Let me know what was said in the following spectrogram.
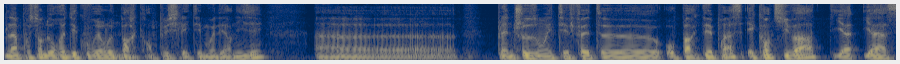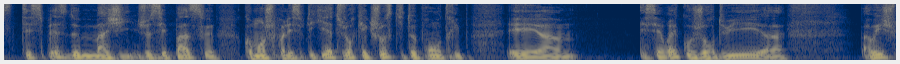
l'impression de redécouvrir le parc. En plus, il a été modernisé. Euh, plein de choses ont été faites euh, au Parc des Princes. Et quand il va, il y a, il y a cette espèce de magie. Je sais pas ce, comment je pourrais l'expliquer. Il y a toujours quelque chose qui te prend au trip. Et, euh, et c'est vrai qu'aujourd'hui, bah oui, je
